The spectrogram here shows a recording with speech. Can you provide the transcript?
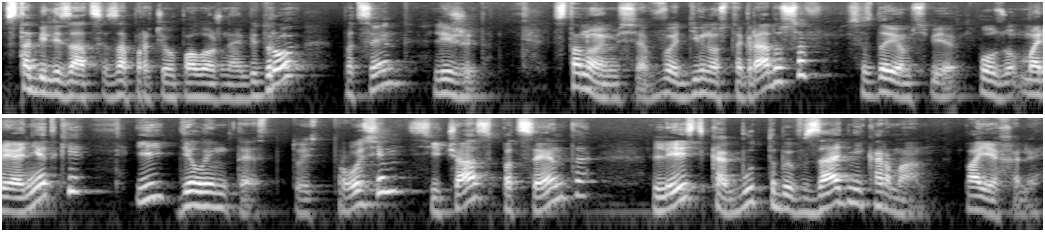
Стабилизация за противоположное бедро. Пациент лежит. Становимся в 90 градусов, создаем себе позу марионетки и делаем тест. То есть просим сейчас пациента лезть как будто бы в задний карман. Поехали.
